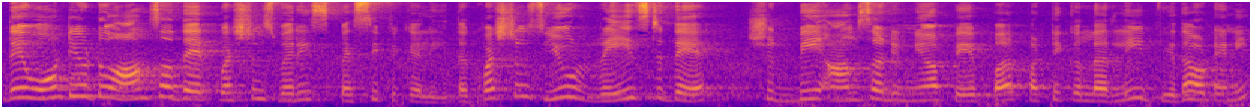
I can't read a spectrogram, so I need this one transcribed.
They want you to answer their questions very specifically. The questions you raised there should be answered in your paper particularly without any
